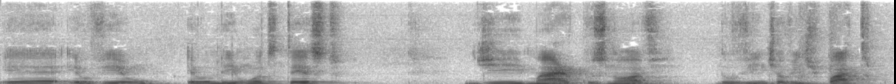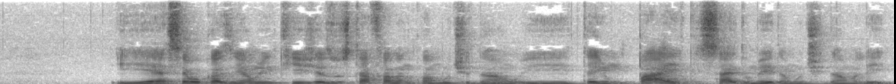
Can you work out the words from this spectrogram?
É, eu, vi um, eu li um outro texto de Marcos 9, do 20 ao 24, e essa é a ocasião em que Jesus está falando com a multidão e tem um pai que sai do meio da multidão ali,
